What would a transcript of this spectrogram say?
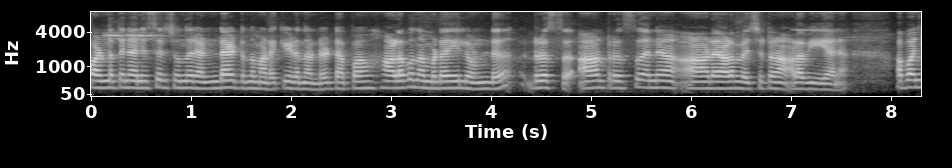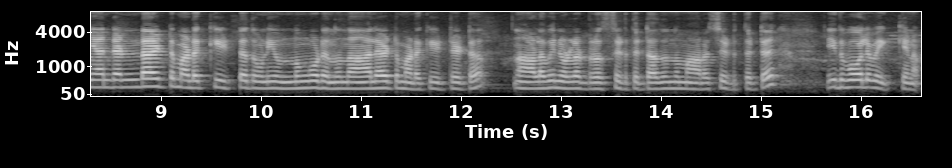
വണ്ണത്തിനനുസരിച്ചൊന്ന് രണ്ടായിട്ടൊന്ന് മടക്കിയിടുന്നുണ്ട് കേട്ടോ. അപ്പോൾ അളവ് നമ്മുടെ കയ്യിലുണ്ട്. ഡ്രസ്സ് ആ ഡ്രസ്സ് തന്നെ അടയാളം വെച്ചിട്ടാണ് അളവ് ചെയ്യാൻ അപ്പോൾ ഞാൻ രണ്ടായിട്ട് മടക്കി ഇട്ട തുണി ഒന്നും കൂടെ ഒന്ന് നാലായിട്ട് മടക്കി ഇട്ടിട്ട് അളവിനുള്ള ഡ്രസ്സ് എടുത്തിട്ട് അതൊന്ന് മറച്ചെടുത്തിട്ട് ഇതുപോലെ വയ്ക്കണം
